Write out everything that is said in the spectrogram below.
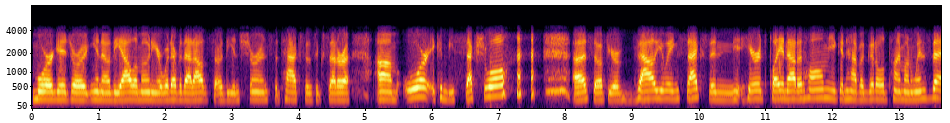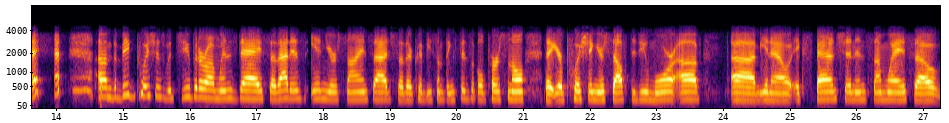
mortgage or you know the alimony or whatever that out or the insurance, the taxes, etc. Um, or it can be sexual. uh, so if you're valuing sex and here it's playing out at home, you can have a good old time on Wednesday. um, the big push is with Jupiter on Wednesday, so that is in your sign, Sag. So there could be something physical, personal that you're pushing yourself to do more of um, you know, expansion in some way. So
